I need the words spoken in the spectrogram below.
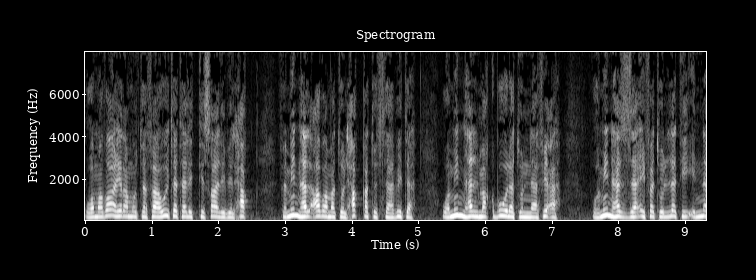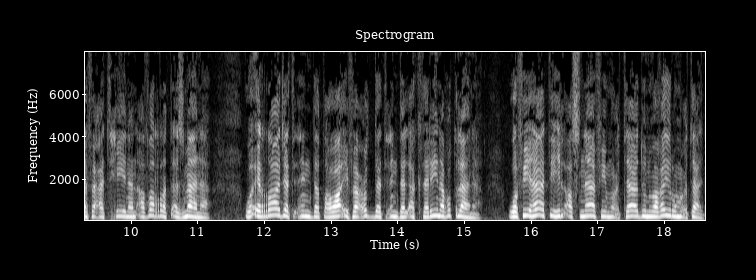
ومظاهر متفاوتة الاتصال بالحق فمنها العظمة الحقة الثابتة ومنها المقبولة النافعة ومنها الزائفة التي إن نفعت حينا أضرت أزمانا وإن راجت عند طوائف عدت عند الأكثرين بطلانا. وفي هاته الأصناف معتاد وغير معتاد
